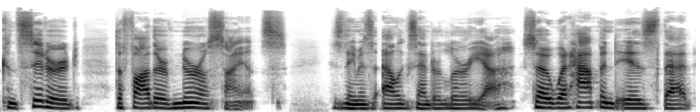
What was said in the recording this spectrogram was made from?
considered the father of neuroscience. His name is Alexander Luria. So what happened is that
